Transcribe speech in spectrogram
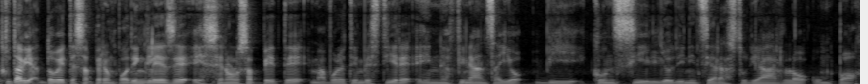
tuttavia dovete sapere un po' di inglese e se non lo sapete ma volete investire in finanza io vi consiglio di iniziare a studiarlo un po'.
